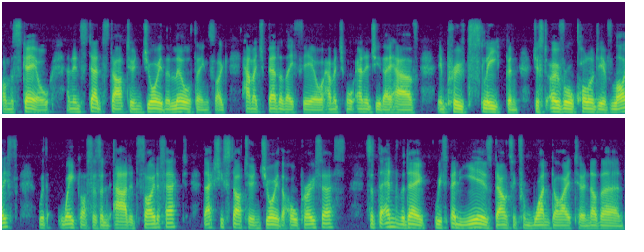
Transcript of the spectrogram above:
on the scale and instead start to enjoy the little things like how much better they feel, how much more energy they have, improved sleep, and just overall quality of life, with weight loss as an added side effect, they actually start to enjoy the whole process. So at the end of the day, we spend years bouncing from one diet to another and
